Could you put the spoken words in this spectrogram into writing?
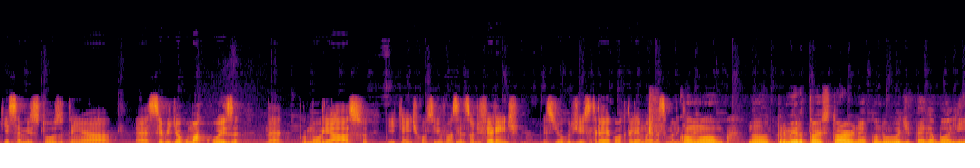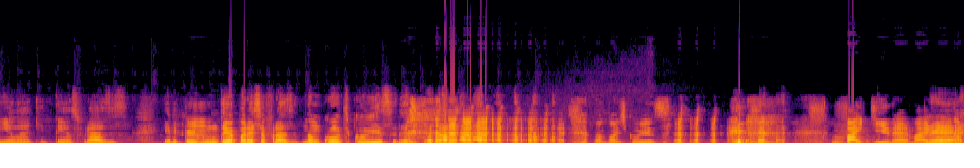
que esse amistoso tenha é, servido de alguma coisa né, para o Moriaço e que a gente consiga ver uma seleção diferente nesse jogo de estreia contra a Alemanha na semana que vem. Como no primeiro Toy Story, né, quando o Woody pega a bolinha lá, que tem as frases, ele pergunta hum. e aparece a frase: Não conte com isso, né? não conte com isso. vai que, né? Mas é. né,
